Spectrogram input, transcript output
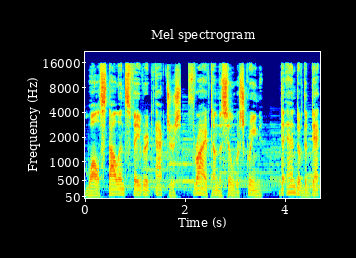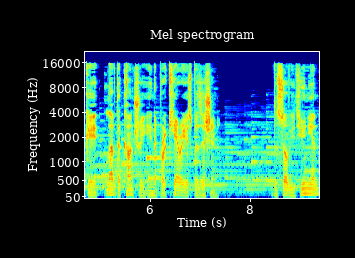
While Stalin's favorite actors thrived on the silver screen, the end of the decade left the country in a precarious position. The Soviet Union,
